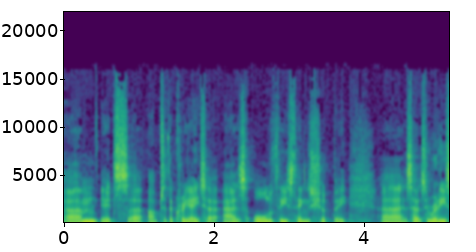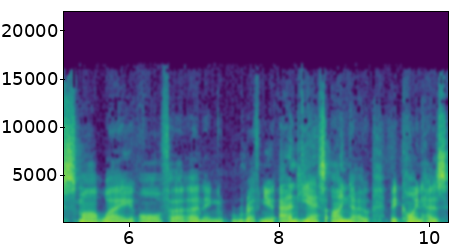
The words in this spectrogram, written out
Um, it's uh, up to the creator, as all of these things should be. Uh, so it's a really smart way of uh, earning revenue. And yes, I know Bitcoin has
